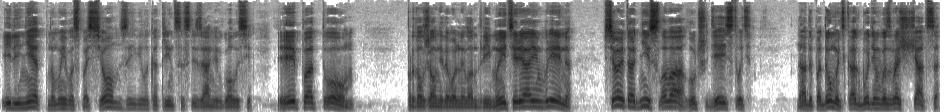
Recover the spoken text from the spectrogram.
или нет, но мы его спасем», — заявила Катрин со слезами в голосе. «И потом», — продолжал недовольный Ландри, — «мы теряем время. Все это одни слова, лучше действовать. Надо подумать, как будем возвращаться.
